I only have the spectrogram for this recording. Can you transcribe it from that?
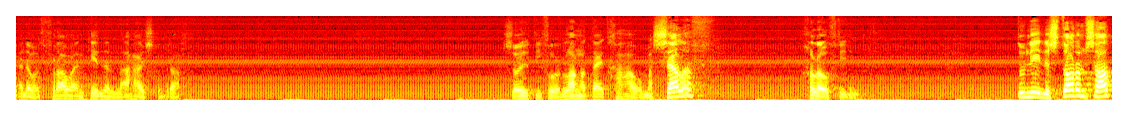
En dan wordt vrouw en kinderen naar huis gebracht. Zo heeft hij voor lange tijd gehouden. Maar zelf gelooft hij niet. Toen hij in de storm zat,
